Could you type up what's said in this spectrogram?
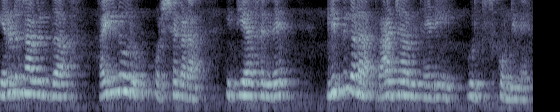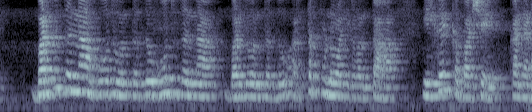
ಎರಡು ಸಾವಿರದ ಐನೂರು ವರ್ಷಗಳ ಇತಿಹಾಸವಿದೆ. ಲಿಪಿಗಳ ರಾಜ ಅಂತ ಹೇಳಿ ಗುರುತಿಸ್ಕೊಂಡಿದೆ. ಬರೆದದ್ದನ್ನು ಓದುವಂಥದ್ದು, ಓದುದನ್ನು ಬರೆದುವಂಥದ್ದು ಅರ್ಥಪೂರ್ಣವಾಗಿರುವಂತಹ ಏಕೈಕ ಭಾಷೆ ಕನ್ನಡ.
